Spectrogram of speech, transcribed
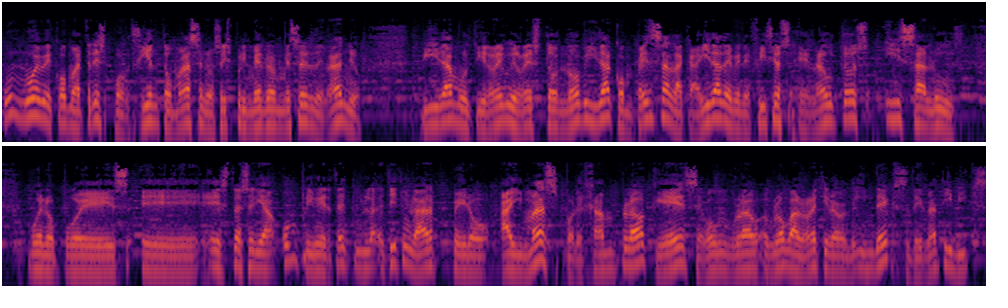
un 9,3% más en los seis primeros meses del año. Vida, multirrego y resto no vida compensa la caída de beneficios en autos y salud. Bueno, pues eh, esto sería un primer titular, pero hay más. Por ejemplo, que según Global Retirement Index de Nativix,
